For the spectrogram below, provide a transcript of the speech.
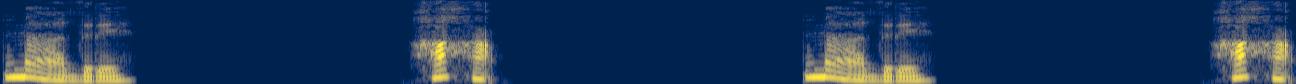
Madre. Jaja. Madre. Jaja.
